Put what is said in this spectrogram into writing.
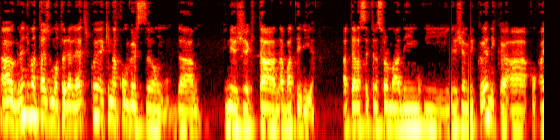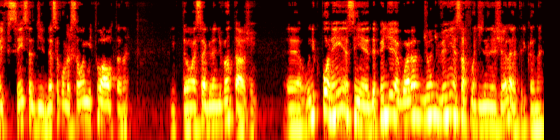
Ah, a grande vantagem do motor elétrico é que na conversão da energia que está na bateria até ela ser transformada em, em energia mecânica, a, a eficiência de, dessa conversão é muito alta, né? Então, essa é a grande vantagem. É, o único porém, assim, é, depende agora de onde vem essa fonte de energia elétrica, né?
